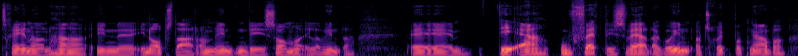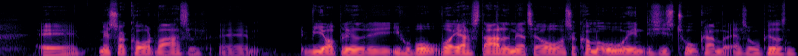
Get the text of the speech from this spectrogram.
træneren har en, øh, en opstart, om enten det er sommer eller vinter. Øh, det er ufattelig svært at gå ind og trykke på knapper øh, med så kort varsel. Øhm, vi oplevede det i Hobro, hvor jeg startede med at tage over, og så kommer Ove ind de sidste to kampe, altså Ove Pedersen.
